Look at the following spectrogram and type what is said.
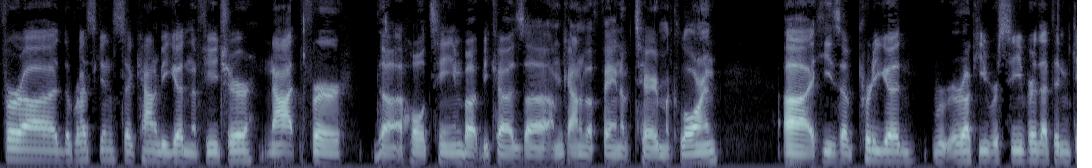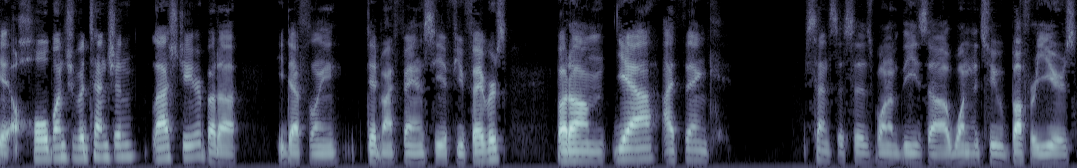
for uh, the Redskins to kind of be good in the future, not for the whole team, but because uh, I'm kind of a fan of Terry McLaurin. Uh, he's a pretty good r- rookie receiver that didn't get a whole bunch of attention last year, but uh, he definitely did my fantasy a few favors. But um, yeah, I think since this is one of these uh, one to two buffer years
